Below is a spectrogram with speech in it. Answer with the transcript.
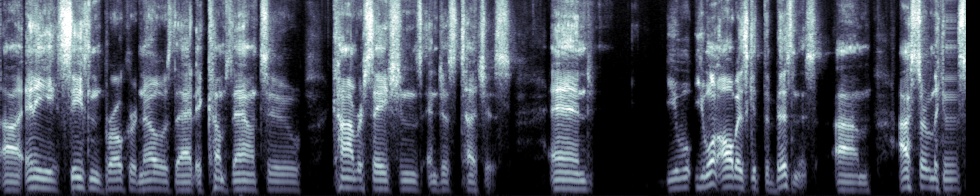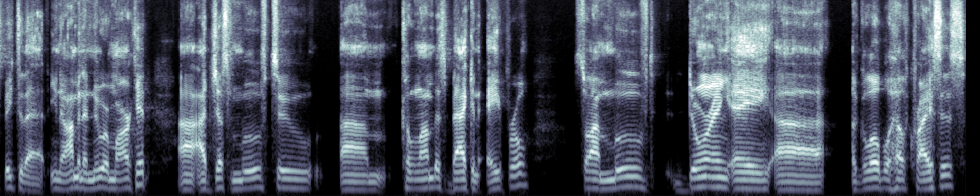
uh, any seasoned broker knows that it comes down to conversations and just touches. And you you won't always get the business. Um, I certainly can speak to that. You know, I'm in a newer market. Uh, I just moved to um, Columbus back in April, so I moved during a uh, a global health crisis.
